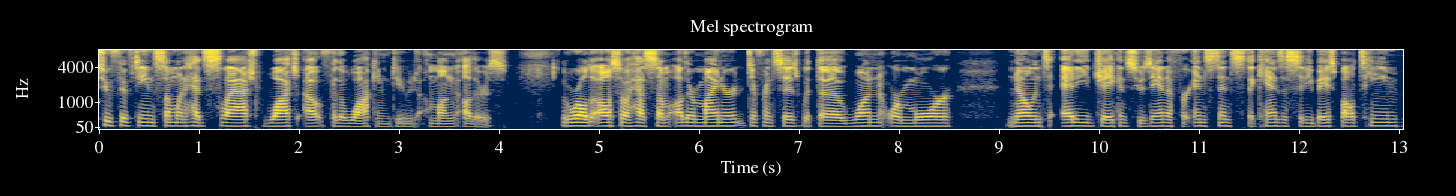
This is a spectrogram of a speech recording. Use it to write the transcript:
215, someone had slashed, Watch out for the walking dude, among others. The world also has some other minor differences with the one or more known to Eddie, Jake, and Susanna. For instance, the Kansas City baseball team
